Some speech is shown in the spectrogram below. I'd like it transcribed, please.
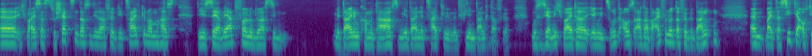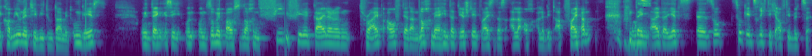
Äh, ich weiß das zu schätzen, dass du dir dafür die Zeit genommen hast. Die ist sehr wertvoll und du hast die, mit deinem Kommentar hast du mir deine Zeit. Und vielen Dank dafür. Muss es ja nicht weiter irgendwie zurück ausatmen, aber einfach nur dafür bedanken, ähm, weil das sieht ja auch die Community, wie du damit umgehst. Und denken sich, und, und somit baust du noch einen viel, viel geileren Tribe auf, der dann noch mehr hinter dir steht, weil sie das alle auch alle mit abfeiern und denken, Alter, jetzt äh, so, so geht's richtig auf die Mütze.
